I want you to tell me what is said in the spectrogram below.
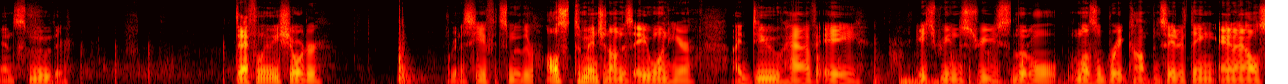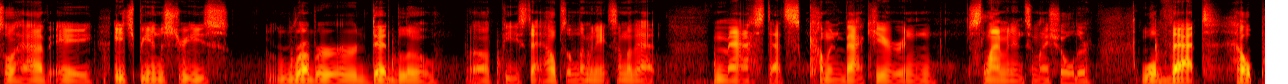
and smoother. Definitely shorter. We're gonna see if it's smoother. Also to mention on this A1 here, I do have a HB Industries little muzzle brake compensator thing, and I also have a HB Industries rubber dead blow uh, piece that helps eliminate some of that mass that's coming back here and slamming into my shoulder. Will that help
